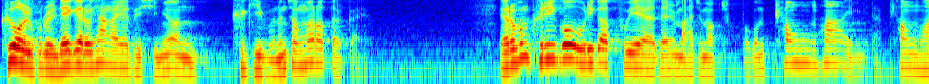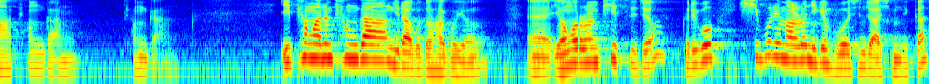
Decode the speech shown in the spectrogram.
그 얼굴을 내게로 향하여 드시면 그 기분은 정말 어떨까요? 여러분 그리고 우리가 구해야 될 마지막 축복은 평화입니다. 평화, 평강, 평강. 이 평화는 평강이라고도 하고요. 에, 영어로는 피스죠. 그리고 히브리 말로는 이게 무엇인 줄 아십니까?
